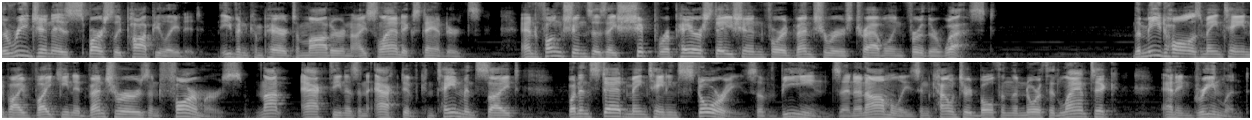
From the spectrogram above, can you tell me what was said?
The region is sparsely populated, even compared to modern Icelandic standards, and functions as a ship repair station for adventurers traveling further west. The mead hall is maintained by Viking adventurers and farmers, not acting as an active containment site, but instead maintaining stories of beings and anomalies encountered both in the North Atlantic and in Greenland.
